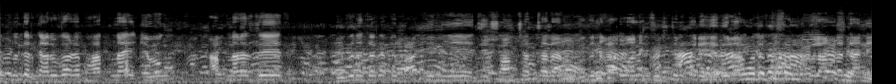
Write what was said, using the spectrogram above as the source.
আপনাদের কারও কারও ভাত নাই এবং আপনারা যে বিভিন্ন জায়গাতে বাকি নিয়ে যে সংসার চালান বিভিন্ন আরও অনেক সিস্টেম করে এগুলো আমরা জানি।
